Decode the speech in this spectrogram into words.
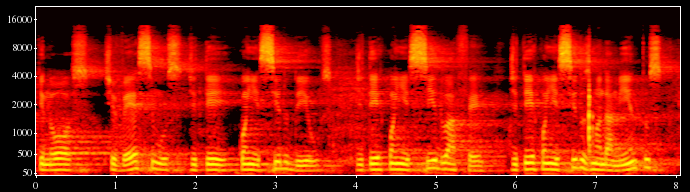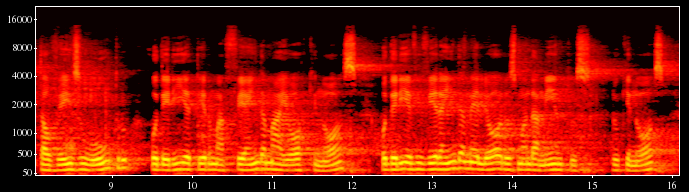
que nós tivéssemos de ter conhecido Deus, de ter conhecido a fé, de ter conhecido os mandamentos, talvez o outro poderia ter uma fé ainda maior que nós, poderia viver ainda melhor os mandamentos do que nós,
